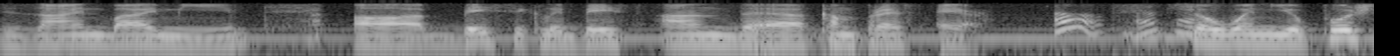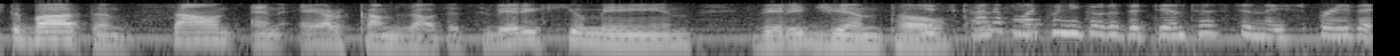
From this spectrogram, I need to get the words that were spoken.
designed by me, uh, basically based on the compressed air. Oh, okay. So when you push the button, sound and air comes out. It's very humane, very gentle. It's kind of like when you go to the dentist and they spray the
